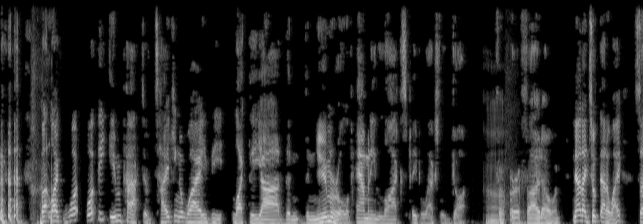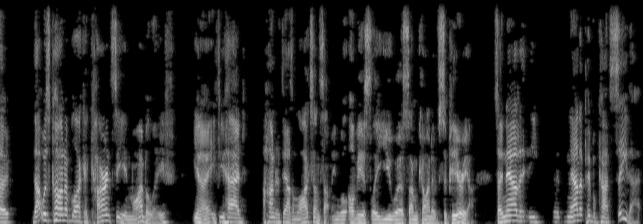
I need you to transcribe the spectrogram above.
but like, what what the impact of taking away the like the uh the the numeral of how many likes people actually got oh. for, for a photo, and now they took that away. So that was kind of like a currency in my belief. You know, if you had a hundred thousand likes on something, well, obviously you were some kind of superior. So now that you, now that people can't see that,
